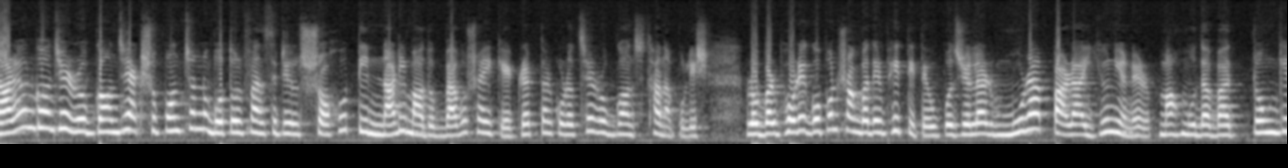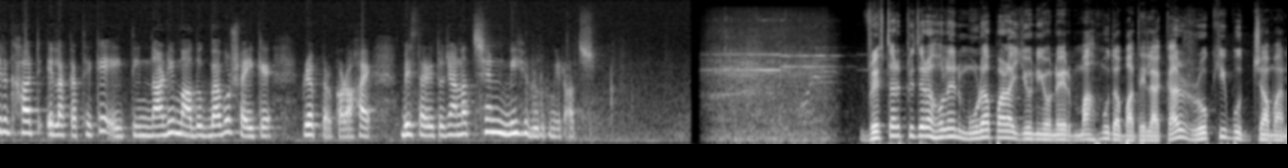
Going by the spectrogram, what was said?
নারায়ণগঞ্জের রূপগঞ্জে একশো পঞ্চান্ন বোতল ফ্যান্সিডিল সহ তিন নারী মাদক ব্যবসায়ীকে গ্রেপ্তার করেছে রূপগঞ্জ থানা পুলিশ। রোববার ভোরে গোপন সংবাদের ভিত্তিতে উপজেলার মুরাপাড়া ইউনিয়নের মাহমুদাবাদ টঙ্গীরঘাট এলাকা থেকে এই তিন নারী মাদক ব্যবসায়ীকে গ্রেপ্তার করা হয়। বিস্তারিত জানাচ্ছেন মিহিরুল মিরাজ। গ্রেফতারকৃতরা হলেন মুরাপাড়া ইউনিয়নের মাহমুদাবাদ এলাকার রকিবুজ্জামান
